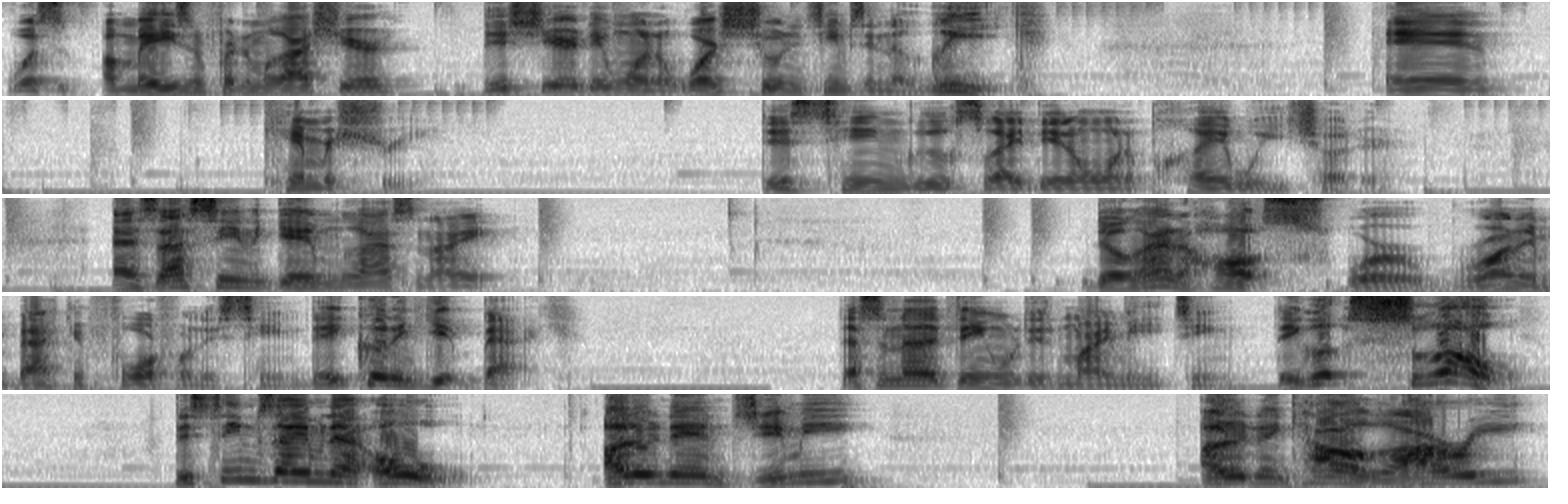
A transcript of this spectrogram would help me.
was amazing for them last year. This year, they of the worst shooting teams in the league. And chemistry. This team looks like they don't want to play with each other. As I seen the game last night, the Atlanta Hawks were running back and forth on this team. They couldn't get back. That's another thing with this Miami Heat team. They look slow. This team's not even that old. Other than Jimmy, other than Kyle Lowry,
